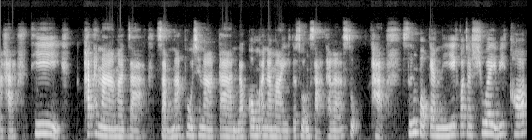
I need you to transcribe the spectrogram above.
นะคะ ที่ พัฒนามาจากสำนักโภชนาการและกรมอนามัยกระทรวงสาธารณสุขค่ะ ซึ่งโปรแกรมนี้ก็จะช่วยวิเคราะห์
